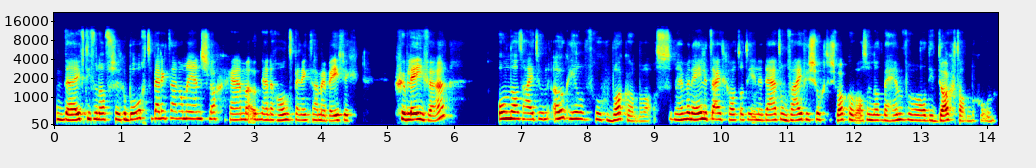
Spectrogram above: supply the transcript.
Daar heeft hij vanaf zijn geboorte ben ik daar al mee aan de slag gegaan. Maar ook naar de hand ben ik daarmee bezig gebleven omdat hij toen ook heel vroeg wakker was. We hebben een hele tijd gehad dat hij inderdaad om vijf uur s ochtends wakker was. En dat bij hem vooral die dag dan begon.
